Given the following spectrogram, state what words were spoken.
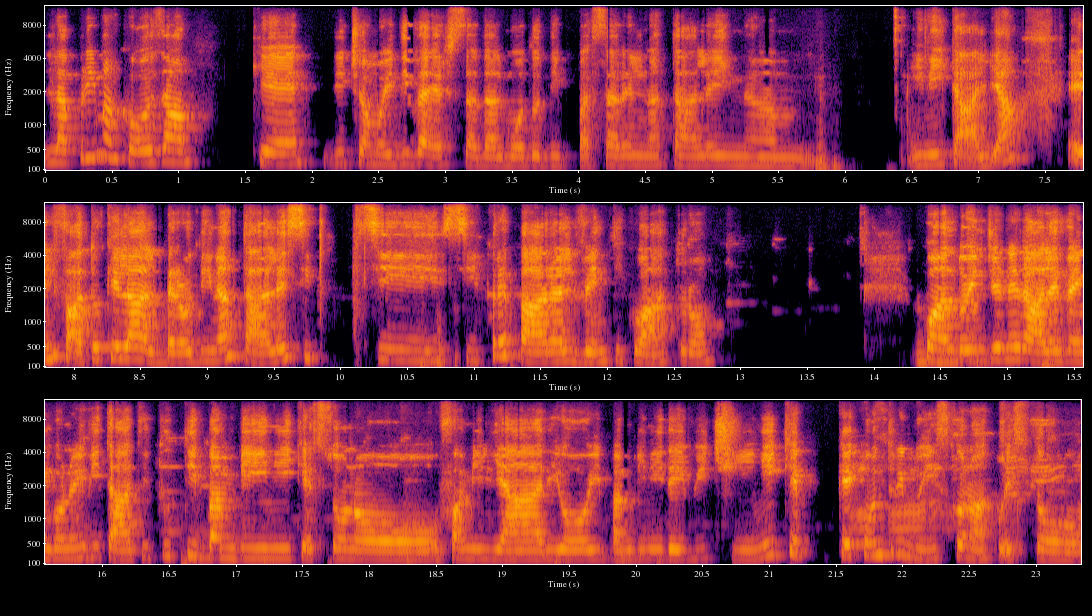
la prima cosa che diciamo è diversa dal modo di passare il Natale in, um, in Italia è il fatto che l'albero di Natale si, si, si prepara il 24 quando in generale vengono invitati tutti i bambini che sono familiari o i bambini dei vicini che, che contribuiscono a, questo,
